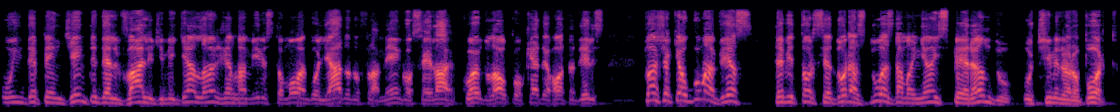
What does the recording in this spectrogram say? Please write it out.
o Independiente del Valle de Miguel Ángel Ramírez tomou a goleada do Flamengo, ou sei lá quando, lá, ou qualquer derrota deles, tu acha que alguma vez teve torcedor às duas da manhã esperando o time no aeroporto?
